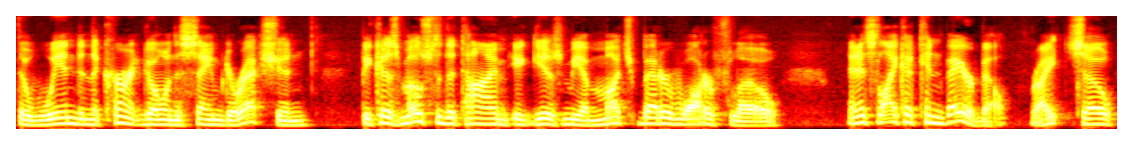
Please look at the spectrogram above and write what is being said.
the wind and the current go in the same direction because most of the time it gives me a much better water flow and it's like a conveyor belt, right? So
